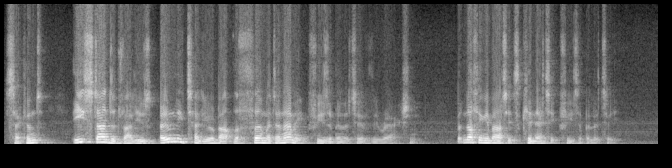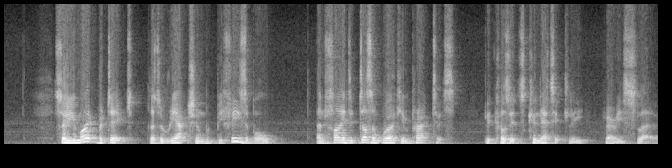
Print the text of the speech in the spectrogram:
Second, E standard values only tell you about the thermodynamic feasibility of the reaction, but nothing about its kinetic feasibility. So you might predict that a reaction would be feasible and find it doesn't work in practice because it's kinetically very slow.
